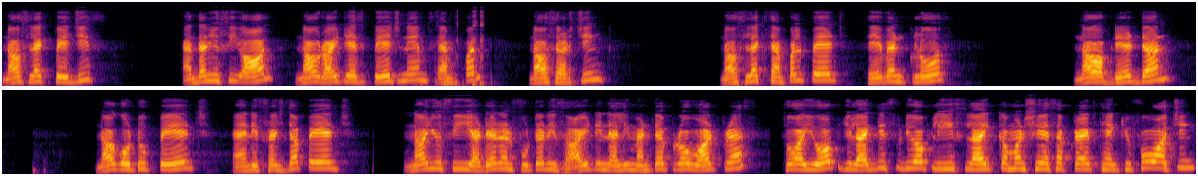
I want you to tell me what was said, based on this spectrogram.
now select pages. And then you see all now write as page name sample. Now searching. Now select sample page save and close. Now update done now go to page and refresh the page. Now you see header and footer is hide in Elementor Pro WordPress. So I hope you like this video. Please like, comment, share, subscribe. Thank you for watching.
